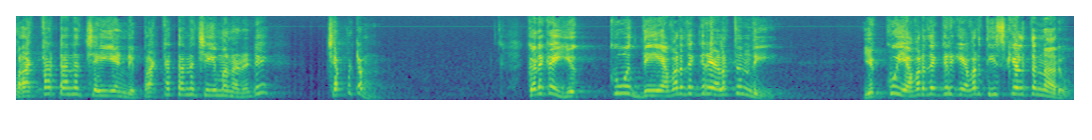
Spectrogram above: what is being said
ప్రకటన చేయండి. ప్రకటన చేయమన్నాడు. అంటే చెప్పటం. కనుక ఎక్కువ దే ఎవరి దగ్గర వెళుతుంది? ఎక్కువ ఎవరి దగ్గరికి ఎవరు తీసుకెళ్తున్నారు?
